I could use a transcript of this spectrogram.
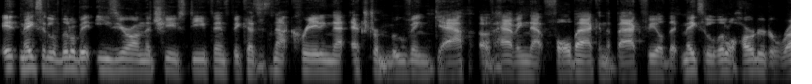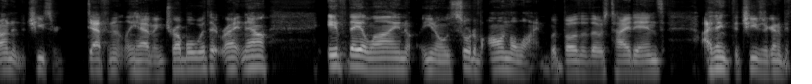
It makes it a little bit easier on the Chiefs defense because it's not creating that extra moving gap of having that fullback in the backfield that makes it a little harder to run. And the Chiefs are definitely having trouble with it right now. If they align, you know, sort of on the line with both of those tight ends, I think the Chiefs are going to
